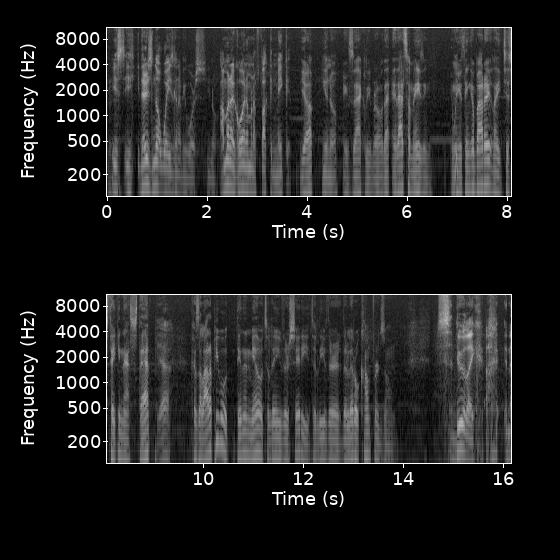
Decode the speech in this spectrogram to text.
Mm-hmm. It's, it, there's no way it's gonna be worse. You know, I'm gonna go and I'm gonna fucking make it. Yep. You know. Exactly, bro. That eh, that's amazing. And when you think about it, like just taking that step, Yeah. because a lot of people tienen miedo to leave their city, to leave their, their little comfort zone. Dude like uh,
